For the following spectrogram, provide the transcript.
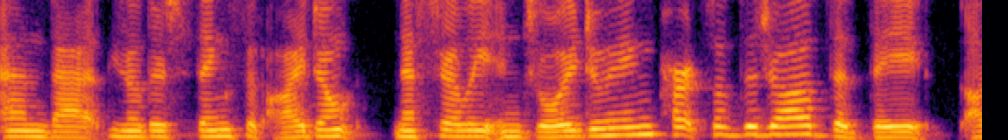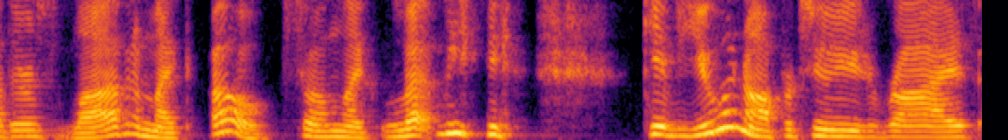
and that you know there's things that I don't necessarily enjoy doing parts of the job that they others love and I'm like oh so I'm like let me give you an opportunity to rise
